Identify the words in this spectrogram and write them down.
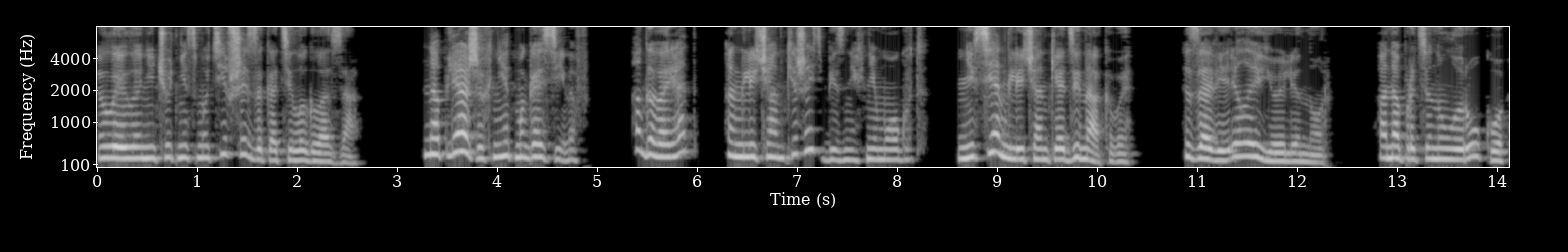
Лейла, ничуть не смутившись, закатила глаза. «На пляжах нет магазинов. А говорят, Англичанки жить без них не могут. Не все англичанки одинаковы, заверила ее Эленор. Она протянула руку,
